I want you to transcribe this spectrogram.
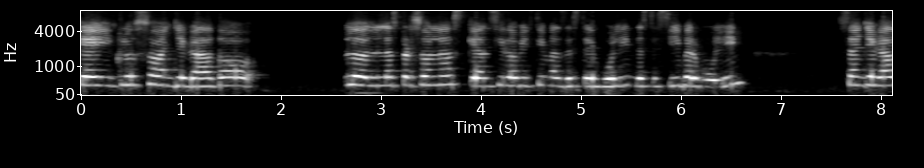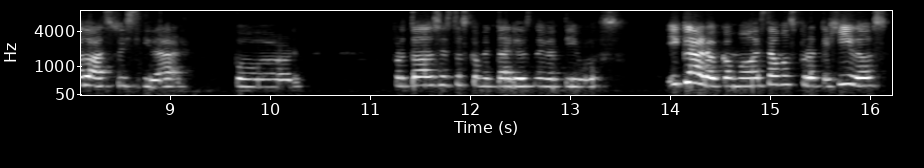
que incluso han llegado las personas que han sido víctimas de este bullying, de este ciberbullying, se han llegado a suicidar por, por todos estos comentarios negativos. Y claro, como estamos protegidos,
